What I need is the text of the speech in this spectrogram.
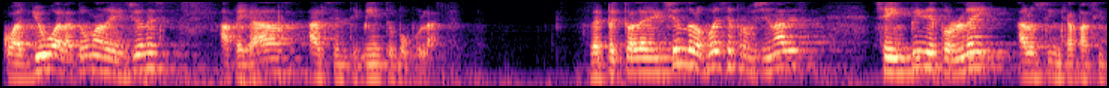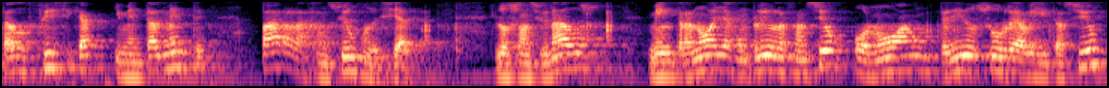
coadyuva la toma de decisiones apegadas al sentimiento popular. Respecto a la elección de los jueces profesionales, se impide por ley a los incapacitados física y mentalmente para la función judicial. Los sancionados, mientras no haya cumplido la sanción o no han obtenido su rehabilitación,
